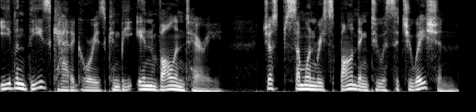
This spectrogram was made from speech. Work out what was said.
Even these categories can be involuntary, just someone responding to a situation.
